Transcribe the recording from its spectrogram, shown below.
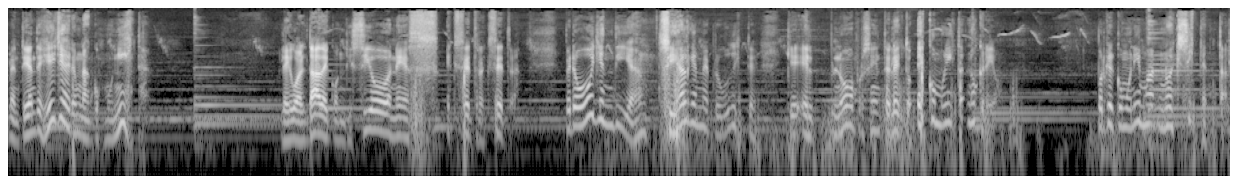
¿Me entiendes? Ella era una comunista. La igualdad de condiciones, etcétera, etcétera. Pero hoy en día, si alguien me pregunte que el nuevo presidente electo es comunista, no creo. Porque el comunismo no existe en tal.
